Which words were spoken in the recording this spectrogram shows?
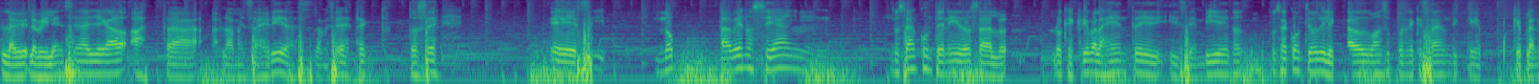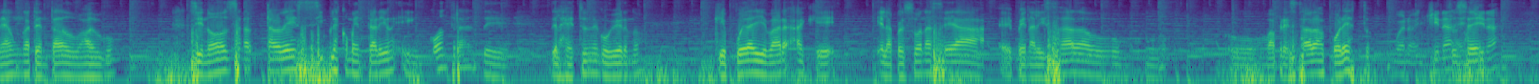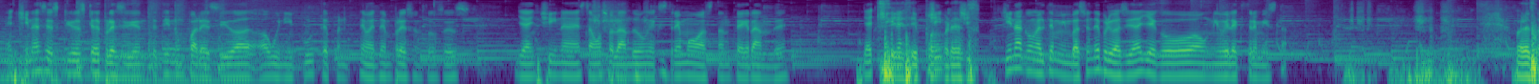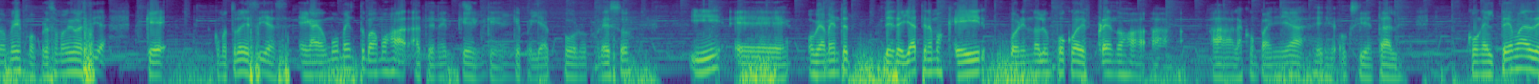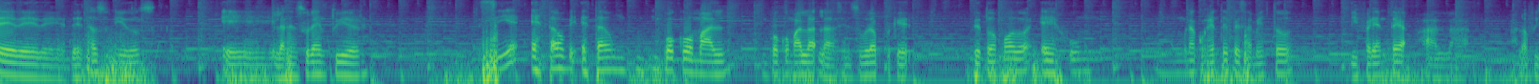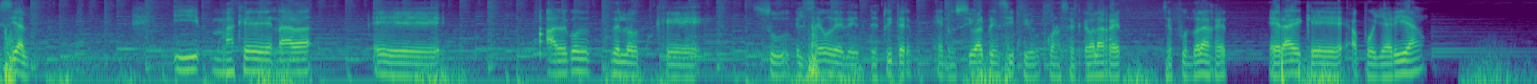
la, violencia ha llegado hasta las mensajerías, las mensajerías de texto. Entonces, eh, sí, no, tal vez no sean, no sean contenidos, o sea, lo, que escriba la gente y, se envíe, no, sea contenido delicado, van a suponer que saben que, planean un atentado o algo, sino tal vez simples comentarios en contra de, la gestión del gobierno que pueda llevar a que la persona sea eh, penalizada o, o apresadas por esto. Bueno, en China, en China, en China se escribe que el presidente tiene un parecido a, Winnie Pooh, te, meten preso, entonces ya en China estamos hablando de un extremo bastante grande. Ya China, China, con el tema invasión de privacidad llegó a un nivel extremista. Por eso mismo, por eso mismo decía que, como tú lo decías, en algún momento vamos a, tener que, que, pelear por, por eso y eh, obviamente desde ya tenemos que ir poniéndole un poco de frenos a, las compañías eh, occidentales. Con el tema de, Estados Unidos, eh, la censura en Twitter, sí está, está un, poco mal, un poco mal la, censura porque de todos modos es un, una corriente de pensamiento diferente a la, a la oficial. Y más que nada, eh, algo de lo que el CEO de, Twitter enunció al principio, cuando se creó la red, se fundó la red, era que apoyarían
